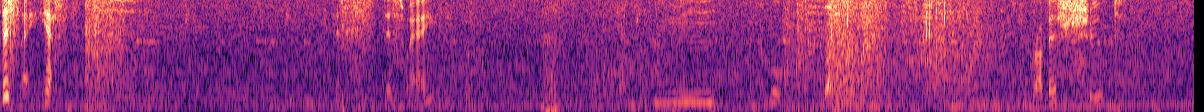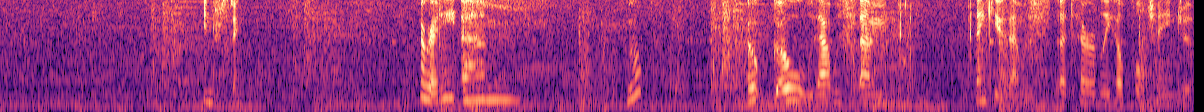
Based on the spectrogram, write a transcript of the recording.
This way, yes. This, this way. Um... ooh. Rubbish chute? Interesting. Alrighty, um... Whoop. Oh, go! That was, um... Thank you, that was a terribly helpful change of...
